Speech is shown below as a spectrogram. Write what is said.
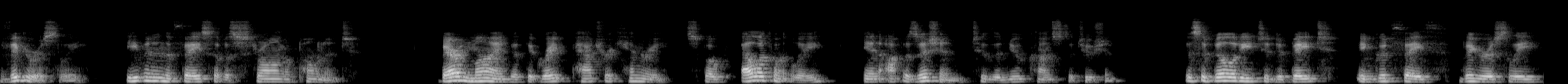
vigorously, even in the face of a strong opponent. Bear in mind that the great Patrick Henry spoke eloquently in opposition to the new Constitution. This ability to debate in good faith vigorously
